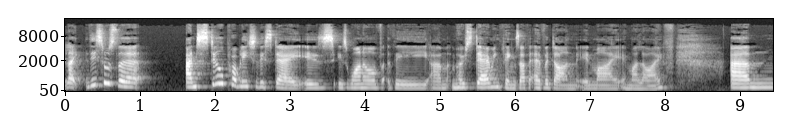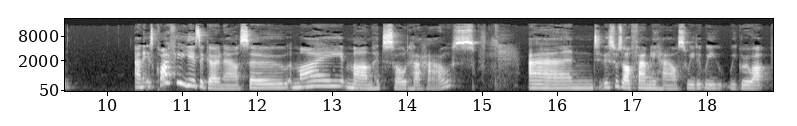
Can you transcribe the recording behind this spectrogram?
like, this was the and still probably to this day is is one of the um, most daring things I've ever done in my in my life. Um, and it's quite a few years ago now. So my mum had sold her house, and this was our family house. We we we grew up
